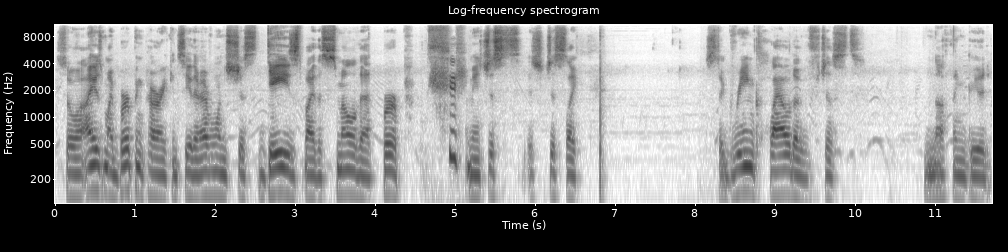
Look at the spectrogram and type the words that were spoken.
So uh, I use my burping power. You can see there, everyone's just dazed by the smell of that burp. I mean, it's just, it's just like, just a green cloud of just nothing good.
